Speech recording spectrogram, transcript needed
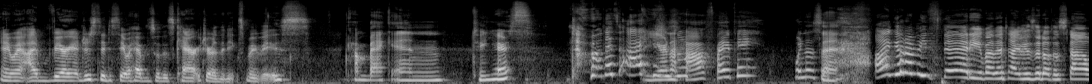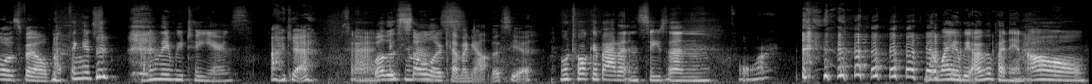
Anyway, I'm very interested to see what happens with his character in the next movies. Come back in two years? that's A year and a half, maybe? When is it? I'm gonna be 30 by the time there's another Star Wars film. I think it's, I think every two years. Okay. So Well, there's Solo months. coming out this year. We'll talk about it in season four. no way, it'll be over by then. Oh,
